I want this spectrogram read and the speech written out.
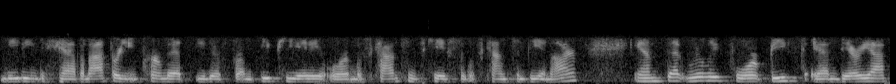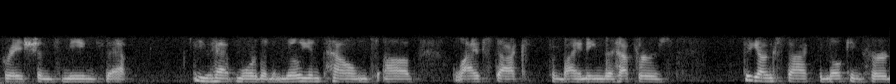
needing to have an operating permit either from EPA or in Wisconsin's case, the Wisconsin DNR. And that really for beef and dairy operations means that you have more than a million pounds of livestock combining the heifers, the young stock, the milking herd,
